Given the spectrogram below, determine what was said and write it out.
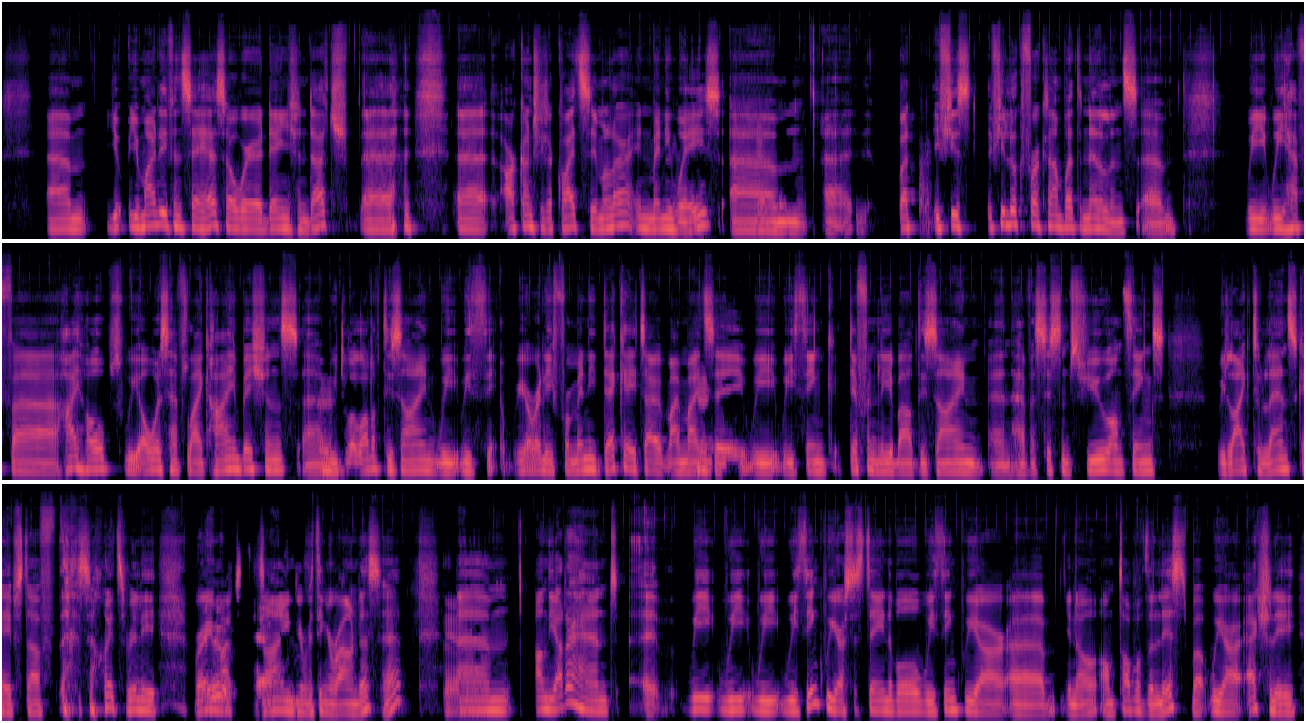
Um, you you might even say, hey, so we're Danish and Dutch. Uh, uh, our countries are quite similar in many mm-hmm. ways. Um, yeah. Uh, but if you if you look, for example, at the Netherlands. Um, we we have uh, high hopes. We always have like high ambitions. Uh, mm. We do a lot of design. We we think we already for many decades. I, I might mm. say we we think differently about design and have a systems view on things we like to landscape stuff so it's really very much designed yeah. everything around us eh? yeah. um, on the other hand uh, we, we we we think we are sustainable we think we are uh, you know on top of the list but we are actually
